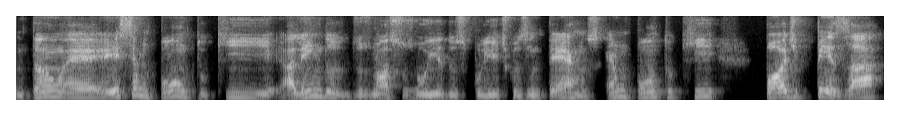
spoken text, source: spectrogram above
Então, é, esse é um ponto que, além do, dos nossos ruídos políticos internos, é um ponto que pode pesar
